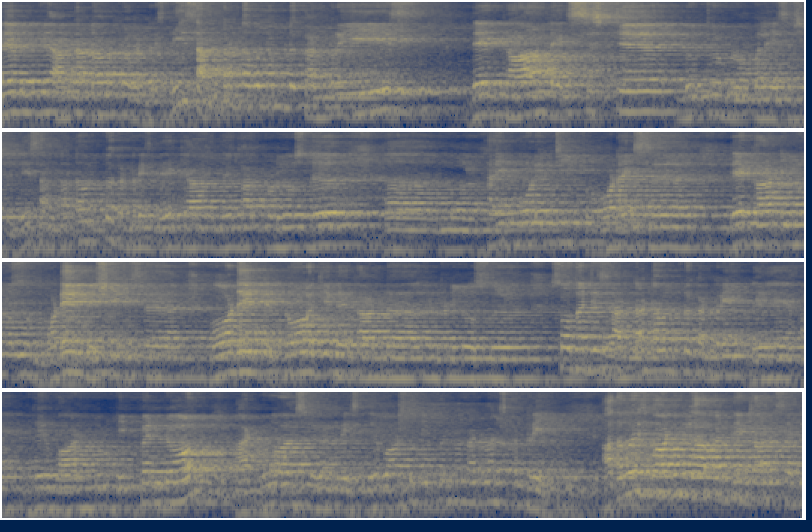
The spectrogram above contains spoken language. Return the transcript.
they will be underdeveloped these underdeveloped countries they can't exist due to globalization. These underdeveloped countries they can they can't produce high quality products they can't use modern machines uh, modern technology they can't uh, introduce uh, so that is underdeveloped country they they want to depend on advanced countries they want to depend on advanced country otherwise what will happen they can't sell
